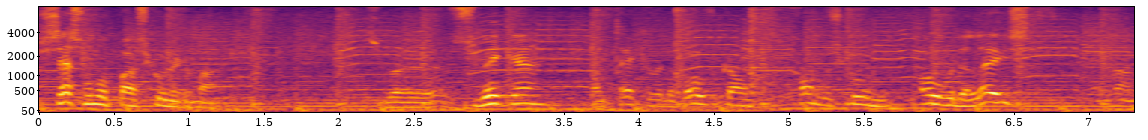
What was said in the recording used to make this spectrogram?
600 paar schoenen gemaakt. Als we zwikken, dan trekken we de bovenkant van de schoen over de leest. En dan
